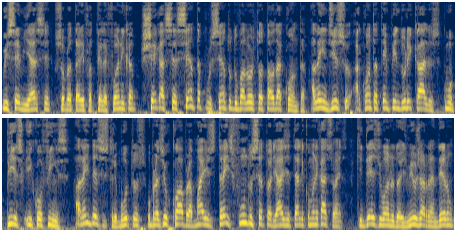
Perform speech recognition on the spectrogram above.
o ICMS sobre a tarifa telefônica chega a 60% do valor total da conta. Além disso, a conta tem penduricalhos, como PIS e COFINS. Além desses tributos, o Brasil cobra mais de três fundos setoriais de telecomunicações que desde o ano 2000 já renderam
